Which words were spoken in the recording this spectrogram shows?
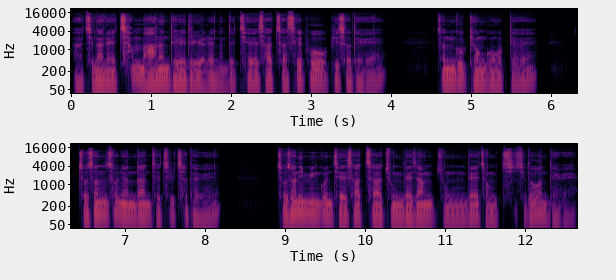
아, 지난해 참 많은 대회들이 열렸는데 제4차 세보 비서 대회, 전국 경공업 대회, 조선 소년단 제7차 대회, 조선인민군 제4차 중대장 중대 정치 지도원 대회,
